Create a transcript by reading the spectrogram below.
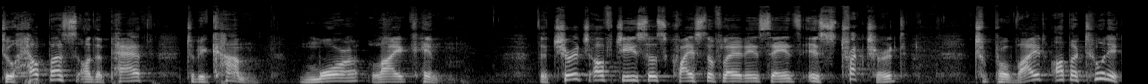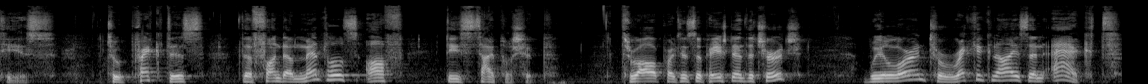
to help us on the path to become more like Him. The Church of Jesus Christ of Latter day Saints is structured to provide opportunities to practice the fundamentals of discipleship. Through our participation in the church, we learn to recognize and act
